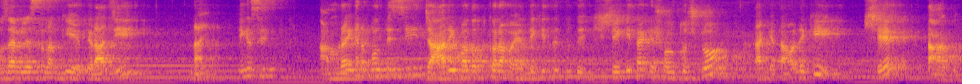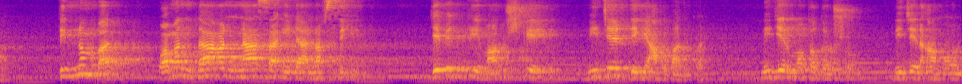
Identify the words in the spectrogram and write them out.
উজাইর ইসলাম কি, এতে রাজি নাই, ঠিক আছে? আমরা এখানে বলতেছি, যার ইবাদত করা হয়, এতে কিন্তু যদি সে কি তাকে সন্তুষ্ট থাকে, তাহলে কি? সে তাগুত তিন নম্বর, ওয়ামান দাআন নাসা যে ব্যক্তি মানুষকে নিজের দিকে আহ্বান করে, নিজের মতাদর্শ, নিজের আমল,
